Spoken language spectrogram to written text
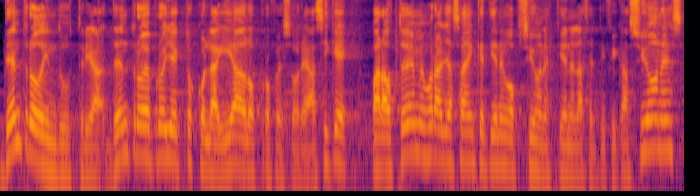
dentro de industria, dentro de proyectos con la guía de los profesores. Así que para ustedes mejorar ya saben que tienen opciones, tienen las certificaciones,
